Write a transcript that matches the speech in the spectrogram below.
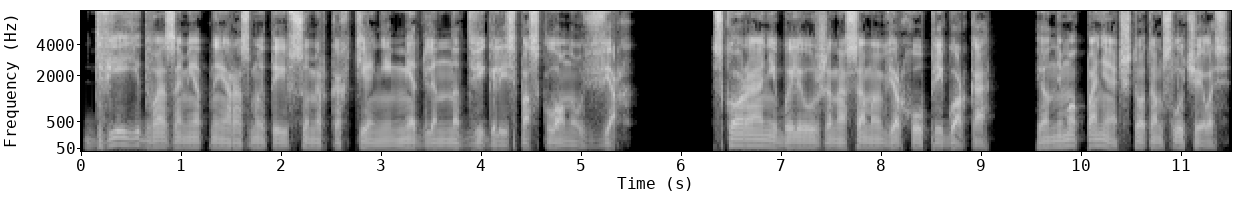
Две едва заметные, размытые в сумерках тени, медленно двигались по склону вверх. Скоро они были уже на самом верху пригорка, и он не мог понять, что там случилось.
